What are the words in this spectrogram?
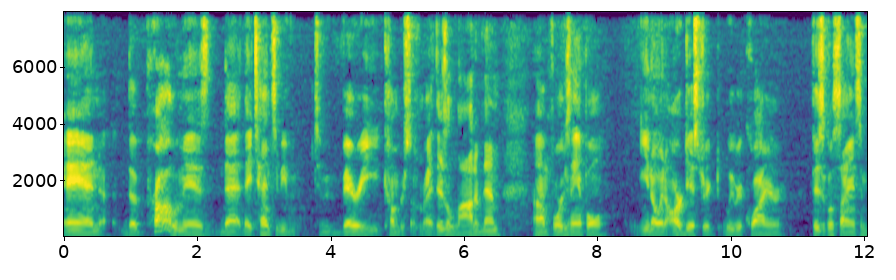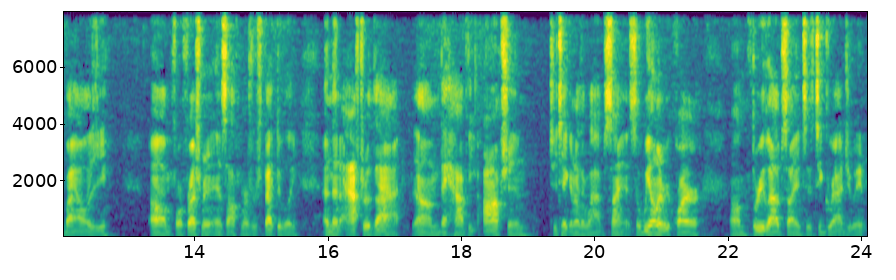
And the problem is that they tend to be to be very cumbersome, right? There's a lot of them. Um, for example, you know, in our district, we require physical science and biology um, for freshmen and sophomores, respectively. And then after that, um, they have the option to take another lab science. So we only require um, three lab sciences to graduate.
